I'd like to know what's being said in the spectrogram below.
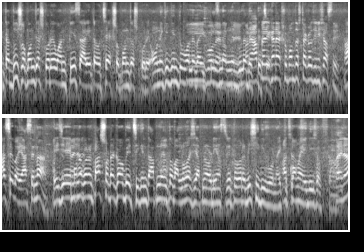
এটা দুইশো পঞ্চাশ করে ওয়ান পিস আর এটা হচ্ছে একশো পঞ্চাশ করে। অনেকে কিন্তু বলে ভাই ম্যাগনেটগুলো মানে আপনার এখানে একশো পঞ্চাশ টাকাও জিনিস আছে? আছে ভাই আছে না? এই যে মনে করেন পাঁচশো টাকাও বেচছি কিন্তু আপনার তো ভালোবাসি আপনার অডিয়েন্স রে তো বেশি দিব না একটু আচ্ছা। কমাই দিই সবসময়। তাই না?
